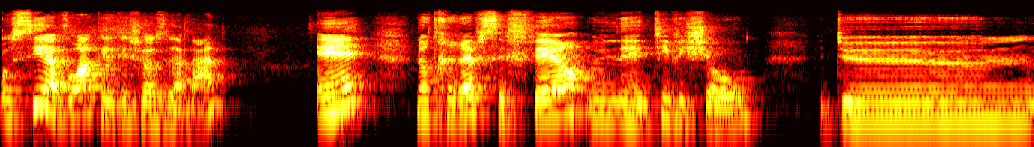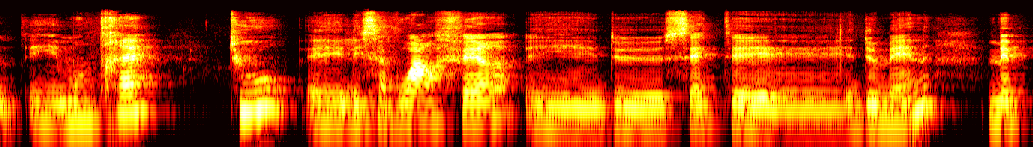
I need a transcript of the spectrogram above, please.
aussi avoir quelque chose là-bas. Et notre rêve, c'est faire une TV show de et montrer tous les savoir-faire de cet euh, domaine. Mais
